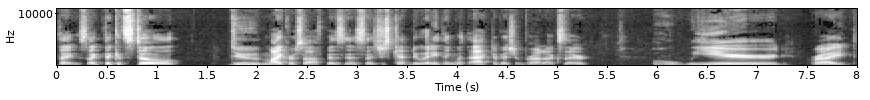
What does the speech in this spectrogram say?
things. Like they could still do Microsoft business. They just can't do anything with Activision products there. Oh, weird. Right.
